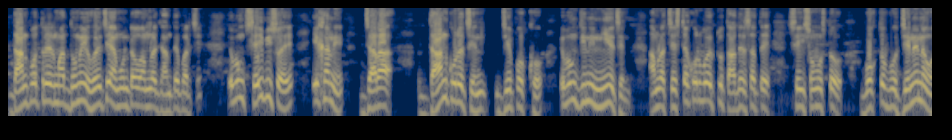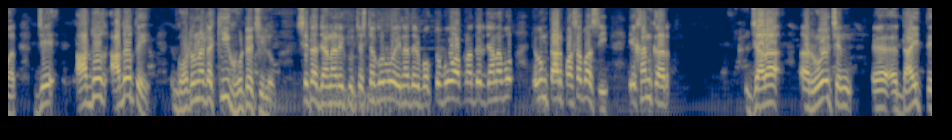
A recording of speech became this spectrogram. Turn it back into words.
দানপত্রের মাধ্যমেই হয়েছে এমনটাও আমরা জানতে পারছি এবং সেই বিষয়ে এখানে যারা দান করেছেন যে পক্ষ এবং যিনি নিয়েছেন, আমরা চেষ্টা করব একটু তাদের সাথে সেই সমস্ত বক্তব্য জেনে নেওয়ার যে আদৌ আদতে ঘটনাটা কি ঘটেছিল সেটা জানার একটু চেষ্টা করব এনাদের বক্তব্যও আপনাদের জানাব এবং তার পাশাপাশি এখানকার যারা রয়েছেন আহ, দায়িত্বে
